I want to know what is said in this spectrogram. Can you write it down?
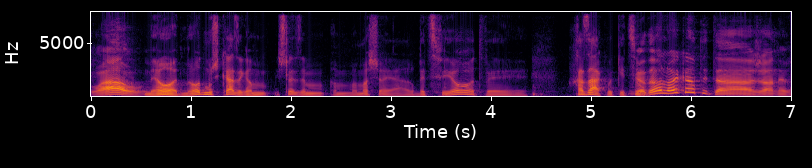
וואו. מאוד, מאוד מושקע, זה גם, יש לזה ממש היה הרבה צפיות, וחזק, בקיצור. גדול, לא הכרתי את הז'אנר.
